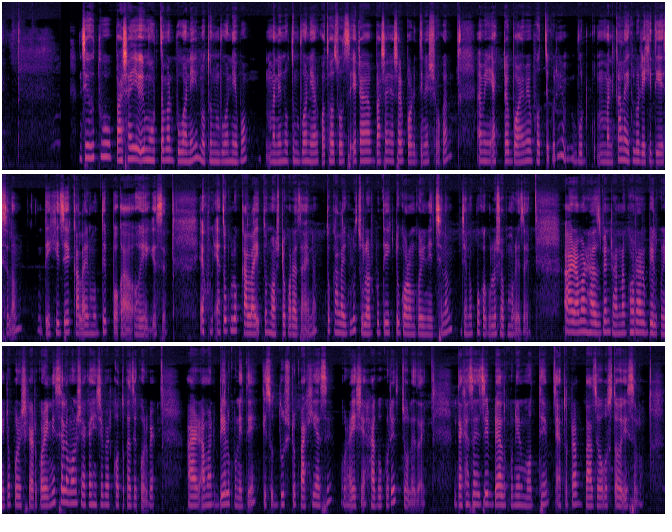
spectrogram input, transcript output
যেহেতু বাসায় এই মুহূর্তে আমার বুয়া নেই, নতুন বুয়া নেব মানে নতুন বুয়া নেওয়ার কথাও চলছে। এটা বাসায় আসার পরের দিনের সকাল। আমি একটা বয়ামে ভর্তি করে বুট মানে কালাইগুলো রেখে দিয়েছিলাম। দেখি যে কালাইয়ের মধ্যে পোকা হয়ে গেছে। এখন এতগুলো কালাই তো নষ্ট করা যায় না। তো কালাইগুলো চুলার প্রতি একটু গরম করে নিচ্ছিলাম যেন পোকাগুলো সব মরে যায়। আর আমার হাজব্যান্ড রান্নাঘর আর বেলকুনিটা পরিষ্কার করেনি। ছেলে মানুষ একা হিসেবে আর কত কাজে করবে? আর আমার বেলকুনিতে কিছু দুষ্ট পাখি আছে, ওরা এসে হাগু করে চলে যায়। দেখা যায় যে ব্যালকনির মধ্যে এতটা বাজে অবস্থা হয়েছিল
